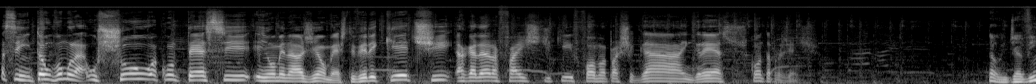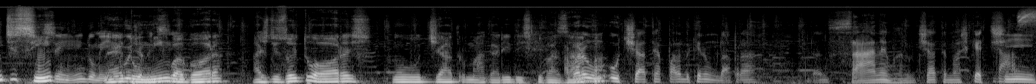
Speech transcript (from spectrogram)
Assim, então vamos lá. O show acontece em homenagem ao mestre Verequete. A galera faz de que forma para chegar? Ingressos? Conta pra gente. Então, dia 25, Sim, né, domingo, dia domingo 25. agora, às 18 horas, no Teatro Margarida Esquivazapa. Agora o, o teatro é a parada que não dá pra dançar, né, mano? O teatro é mais quietinho.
